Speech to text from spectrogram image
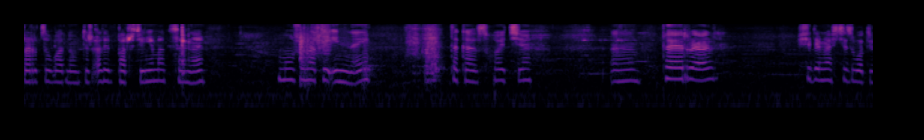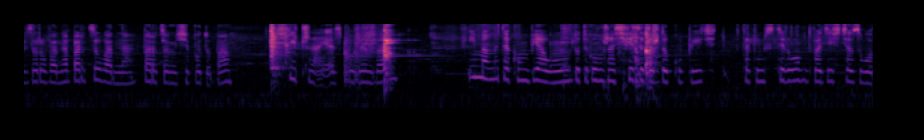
bardzo ładną też, ale patrzcie, nie ma ceny. Może na tej innej. Taka, słuchajcie, PRL 17 zł wzorowana, bardzo ładna, bardzo mi się podoba. Śliczna jest, powiem Wam. I mamy taką białą, do tego można świecę też dokupić w takim stylu 20 zł.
